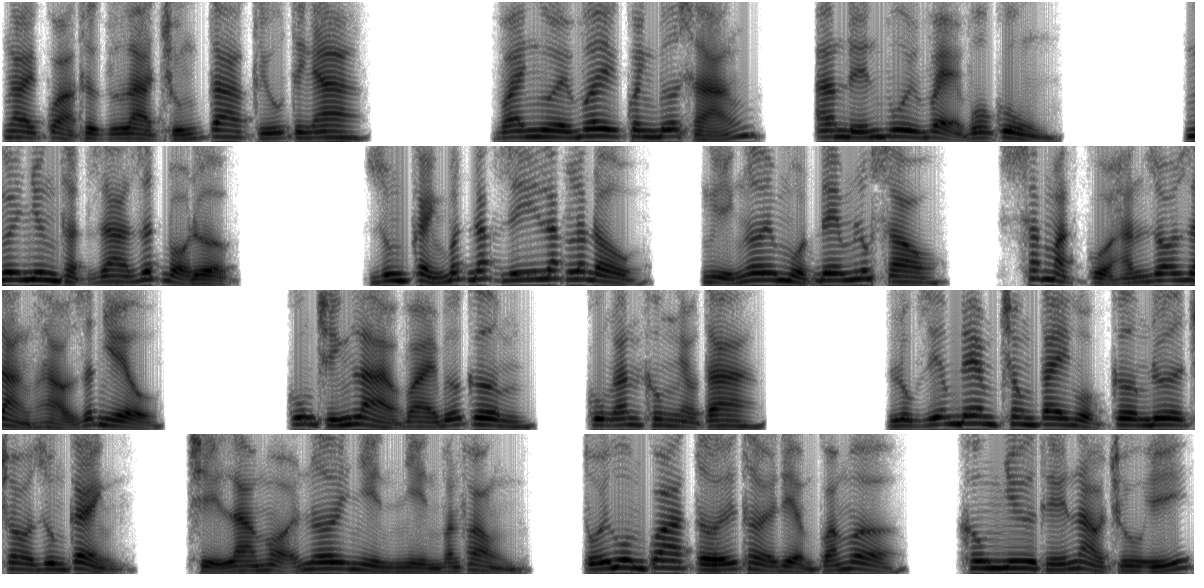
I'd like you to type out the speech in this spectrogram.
ngài quả thực là chúng ta cứu tinh A. Vài người vây quanh bữa sáng, ăn đến vui vẻ vô cùng. Ngươi nhưng thật ra rất bỏ được. Dung cảnh bất đắc dĩ lắc lắc đầu, nghỉ ngơi một đêm lúc sau, sắc mặt của hắn rõ ràng hảo rất nhiều. Cũng chính là vài bữa cơm, cũng ăn không nghèo ta. Lục Diễm đem trong tay hộp cơm đưa cho Dung Cảnh, chỉ là mọi nơi nhìn nhìn văn phòng, tối hôm qua tới thời điểm quá mờ, không như thế nào chú ý,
